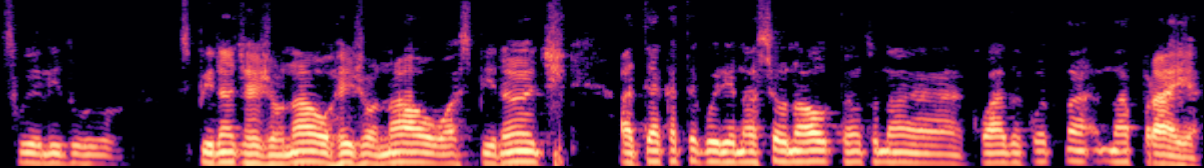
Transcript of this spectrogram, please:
fui ali do aspirante regional, regional, aspirante, até a categoria nacional, tanto na quadra quanto na, na praia.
